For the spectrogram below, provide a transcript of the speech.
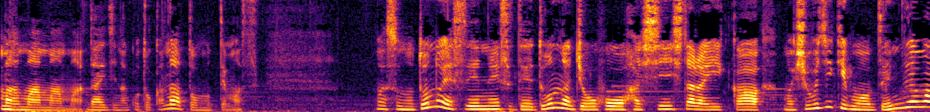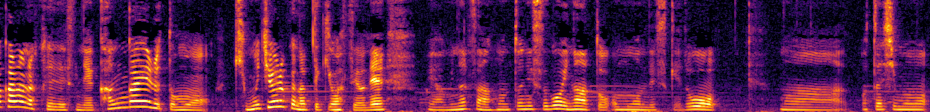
まあまあまあまあ大事なことかなと思ってます。まあ、そのどの SNS でどんな情報を発信したらいいか、まあ、正直もう全然わからなくてですね考えるともう気持ち悪くなってきますよねいや皆さん本当にすごいなと思うんですけどまあ私も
